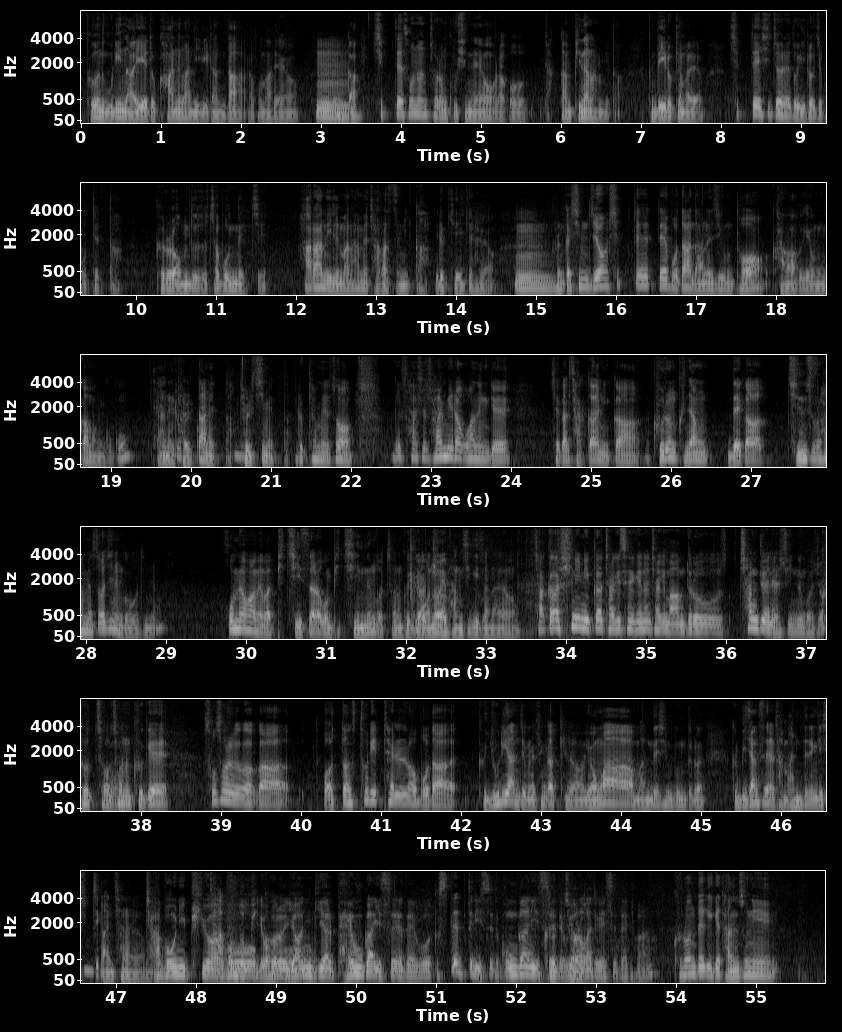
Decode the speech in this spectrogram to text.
그건 우리 나이에도 가능한 일이란다라고 말해요. 음. 그러니까 10대 소년처럼 구시네요라고 약간 비난합니다. 근데 이렇게 말해요. 10대 시절에도 이러지 못했다. 그럴 엄두조차 못 냈지. 하라는 일만 하며 자랐으니까 이렇게 얘기해요. 음. 그러니까 심지어 10대 때보다 나는 지금 더 강하게 용감한 거고 나는 결단했다, 음. 결심했다 이렇게 하면서 근데 사실 삶이라고 하는 게 제가 작가니까 글은 그냥 내가 진술하면 써지는 거거든요. 호명하면 막 빛이 있어라고 하면 빛이 있는 것처럼 그게 그렇죠. 언어의 방식이잖아요. 작가가 신이니까 자기 세계는 자기 마음대로 창조해낼 수 있는 거죠. 그렇죠. 어. 저는 그게 소설가가 어떤 스토리텔러보다 그 유리한 점을 생각해요. 영화 만드신 분들은 그 미장센을 다 만드는 게 쉽지가 않잖아요. 자본이 필요하고 자본도 필요하고 그걸 연기할 배우가 있어야 되고 또 스탭들이 있어야 되고 공간이 있어야 그렇죠. 되고 여러 가지가 있어야 되지만 그런데 이게 단순히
